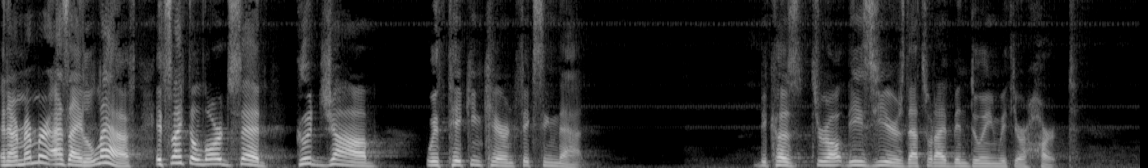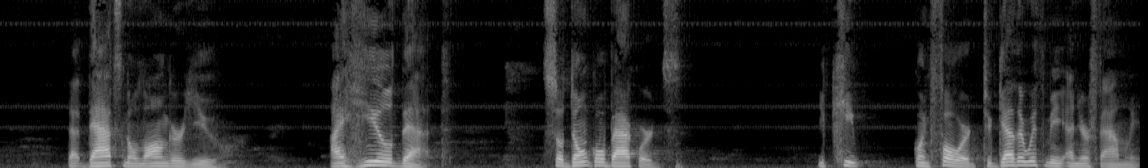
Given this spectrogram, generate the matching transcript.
And I remember as I left, it's like the Lord said, "Good job with taking care and fixing that." Because throughout these years, that's what I've been doing with your heart. That that's no longer you. I healed that. So don't go backwards. You keep going forward together with me and your family.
